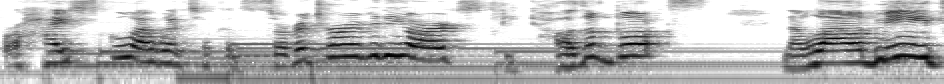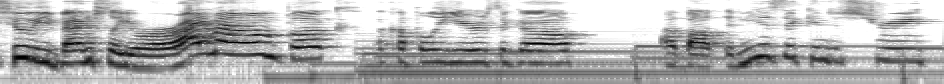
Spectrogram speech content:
For high school, I went to Conservatory of the Arts because of books, and allowed me to eventually write my own book a couple of years ago about the music industry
